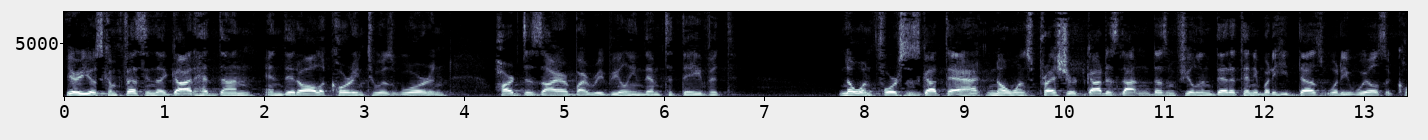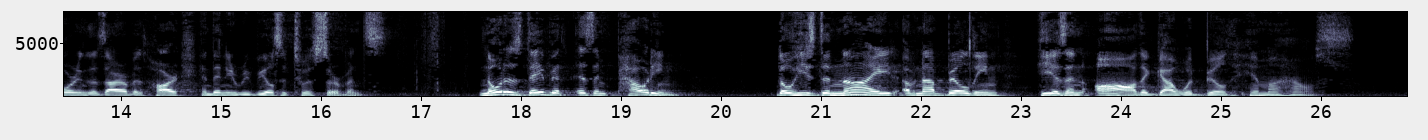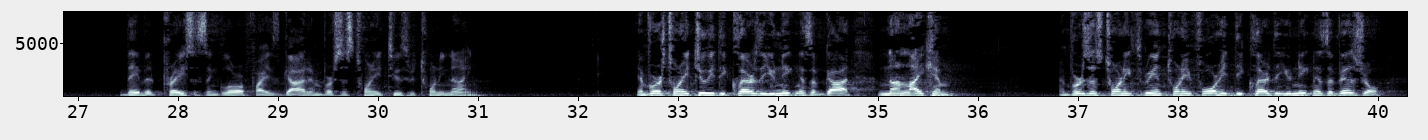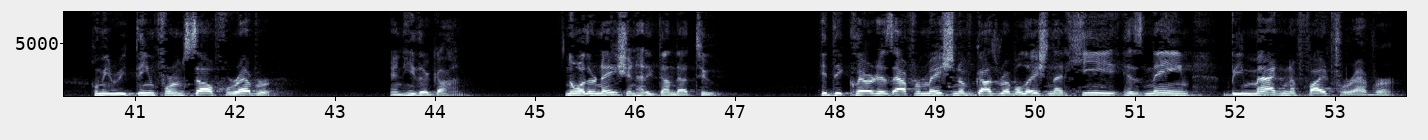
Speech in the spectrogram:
here he was confessing that God had done and did all according to his word and heart desire by revealing them to David. No one forces God to act. No one's pressured. God is not, doesn't feel indebted to anybody. He does what he wills according to the desire of his heart, and then he reveals it to his servants. Notice David isn't pouting. Though he's denied of not building, he is in awe that God would build him a house. David praises and glorifies God in verses 22 through 29. In verse 22, he declares the uniqueness of God, none like him. In verses 23 and 24, he declared the uniqueness of Israel, whom he redeemed for himself forever, and he their God. No other nation had he done that to. He declared his affirmation of God's revelation that he, his name, be magnified forever.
